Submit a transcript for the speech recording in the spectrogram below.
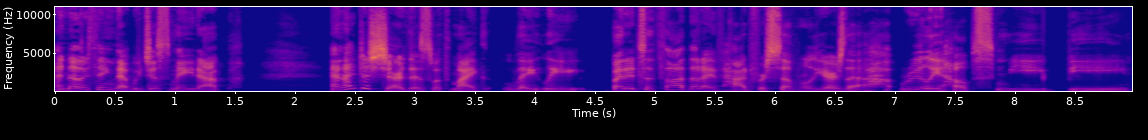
Another thing that we just made up, and I just shared this with Mike lately, but it's a thought that I've had for several years that really helps me be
